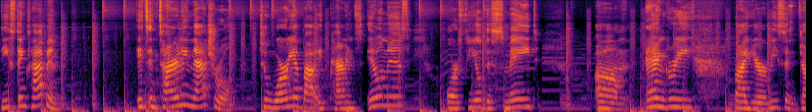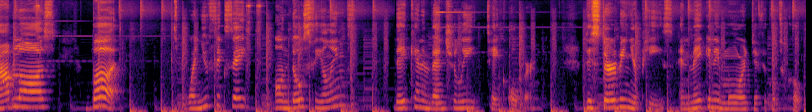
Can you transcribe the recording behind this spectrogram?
these things happen. It's entirely natural to worry about a parent's illness or feel dismayed, um, angry by your recent job loss. But when you fixate on those feelings, they can eventually take over, disturbing your peace and making it more difficult to cope.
